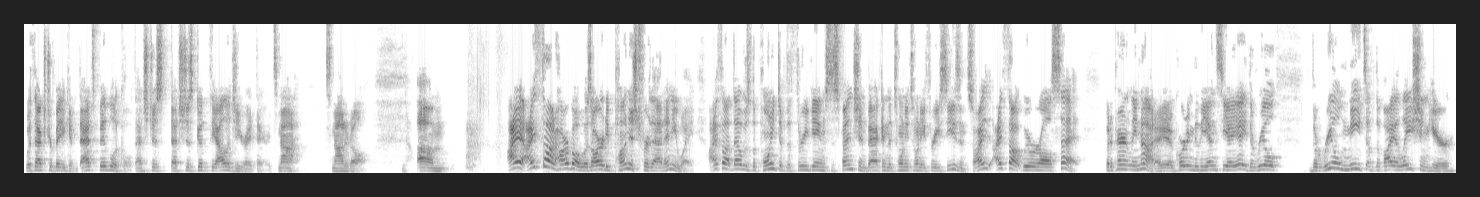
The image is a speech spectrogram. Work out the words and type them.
With extra bacon. That's biblical. That's just that's just good theology right there. It's not. It's not at all. No. Um, I, I thought Harbaugh was already punished for that anyway. I thought that was the point of the three game suspension back in the 2023 season. So I, I thought we were all set, but apparently not. According to the NCAA, the real the real meat of the violation here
